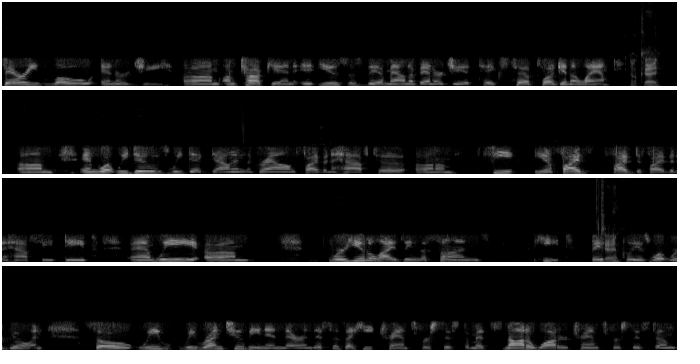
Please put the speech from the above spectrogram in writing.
very low energy. Um, I'm talking it uses the amount of energy it takes to plug in a lamp. Okay. Um, and what we do is we dig down in the ground five and a half to um, feet, you know, five five to five and a half feet deep, and we um, we're utilizing the sun's heat. Basically, is what we're doing. So we we run tubing in there, and this is a heat transfer system. It's not a water transfer system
